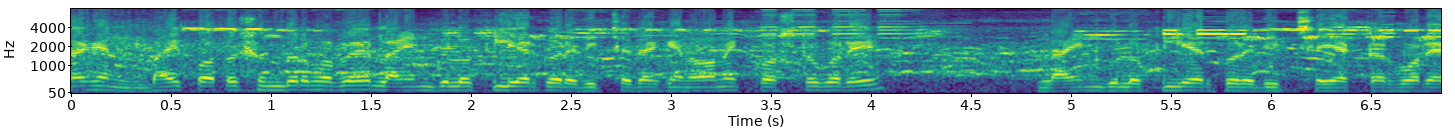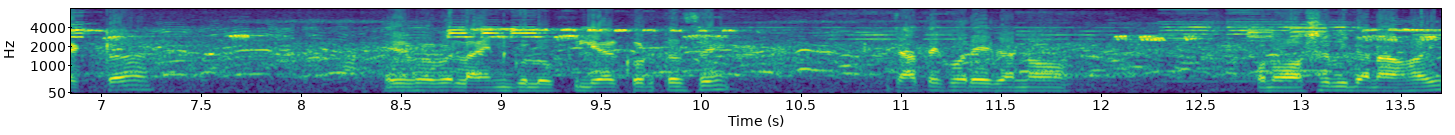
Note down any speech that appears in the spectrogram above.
দেখেন, ভাই কত সুন্দরভাবে লাইনগুলো ক্লিয়ার করে দিচ্ছে। দেখেন, অনেক কষ্ট করে লাইনগুলো ক্লিয়ার করে দিচ্ছে একটার পর একটা। এইভাবে লাইনগুলো ক্লিয়ার করতেছে, যাতে করে যেন কোনো অসুবিধা না হয়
